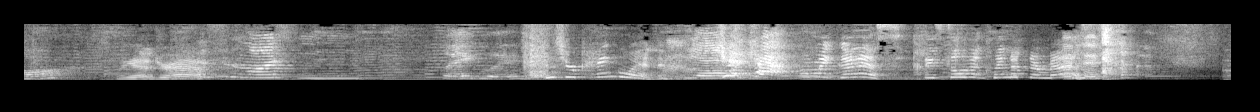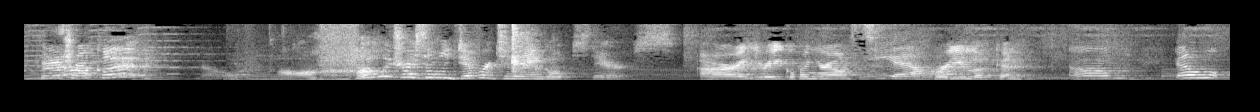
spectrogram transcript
Aww. We got a giraffe. This is a nice penguin. Who's your penguin? Kit Kat. Oh my goodness. They still haven't cleaned up their mess. You want a chocolate? no. Aw. How don't we try something different today and go upstairs? All right, you ready to go find your elves? Yeah. Where are you looking? Um, no,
